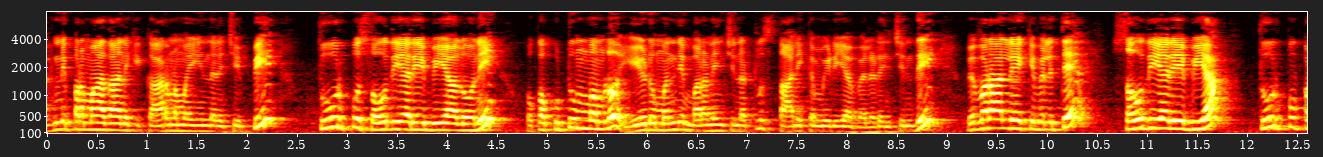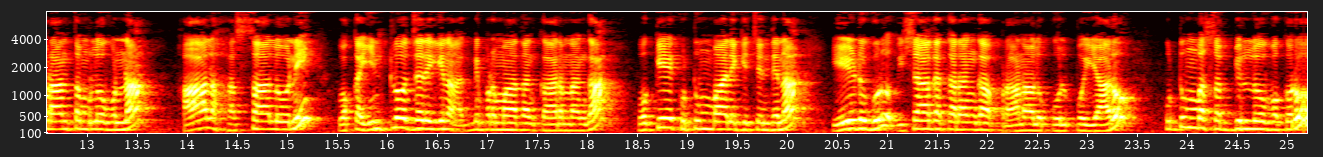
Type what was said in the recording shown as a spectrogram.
అగ్ని ప్రమాదానికి కారణమైందని చెప్పి తూర్పు సౌదీ అరేబియాలోని ఒక కుటుంబంలో ఏడు మంది మరణించినట్లు స్థానిక మీడియా వెల్లడించింది. వివరాల్లోకి వెళితే సౌదీ అరేబియా తూర్పు ప్రాంతంలో ఉన్న హాల్ హస్సాలోని ఒక ఇంట్లో జరిగిన అగ్ని ప్రమాదం కారణంగా ఒకే కుటుంబానికి చెందిన ఏడుగురు విషాదకరంగా ప్రాణాలు కోల్పోయారు. కుటుంబ సభ్యుల్లో ఒకరు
